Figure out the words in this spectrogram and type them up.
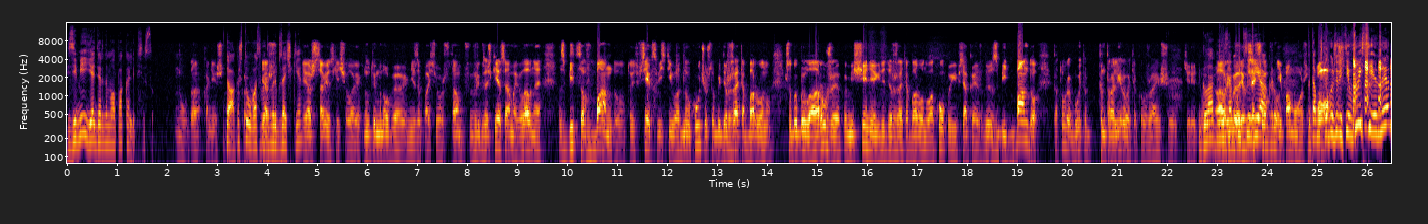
зиме, ядерному апокалипсису? Ну да, конечно. Так, и что у вас я в ж, рюкзачке? Я же советский человек. Ну, ты много не запасешь. Там в рюкзачке самое главное сбиться в банду. То есть всех свести в одну кучу, чтобы держать оборону. Чтобы было оружие, помещение, где держать оборону, окопы и всякое. Сбить банду, которая будет контролировать окружающую территорию. Главное, а рюкзачок Виагру, не поможет. Потому О! что вы живете вы, CNN,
